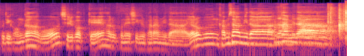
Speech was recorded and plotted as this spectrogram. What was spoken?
부디 건강하고 즐겁게 하루 보내시길 바랍니다. 여러분 감사합니다. 감사합니다. 감사합니다.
